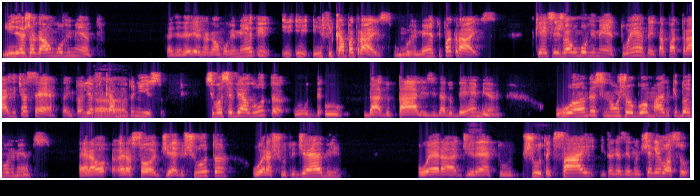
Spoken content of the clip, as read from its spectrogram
e ia jogar um movimento. Tá entendendo? Ele ia jogar um movimento e, e, e ficar para trás. Um movimento e para trás. Porque aí você joga um movimento, tu entra e tá para trás e te acerta. Então ele ia ficar muito nisso. Se você vê a luta, o, o da, do Thales e da do Demian, o Anderson não jogou mais do que dois movimentos. Era, era só jab chuta, ou era chuta e jab, ou era direto chuta e sai. Então, quer dizer, não tinha negócio,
